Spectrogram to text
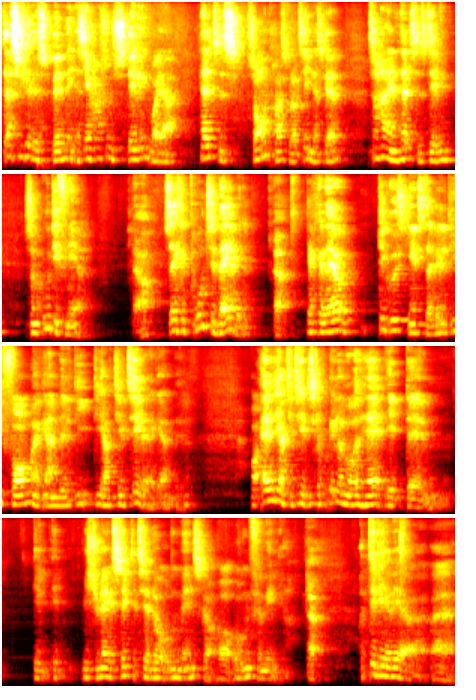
der, synes jeg, det er spændende. Altså, jeg har sådan en stilling, hvor jeg halvtids sovnepræst, hvor der er ting, jeg skal. Så har jeg en halvtidsstilling, som er udefineret. Ja. Så jeg kan bruge til, hvad jeg vil. Ja. Jeg kan lave de gudstjenester, jeg vil, de former, jeg gerne vil, de, de aktiviteter, jeg gerne vil. Og alle de aktiviteter, de skal på en eller anden måde have et, øh, et, et missionalt sigte til at nå unge mennesker og unge familier. Ja. Og det er det, jeg er ved at, at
